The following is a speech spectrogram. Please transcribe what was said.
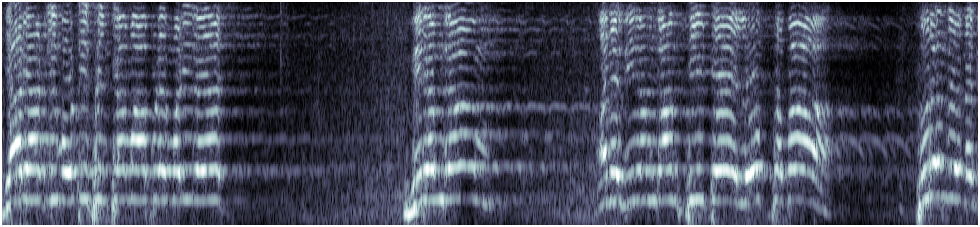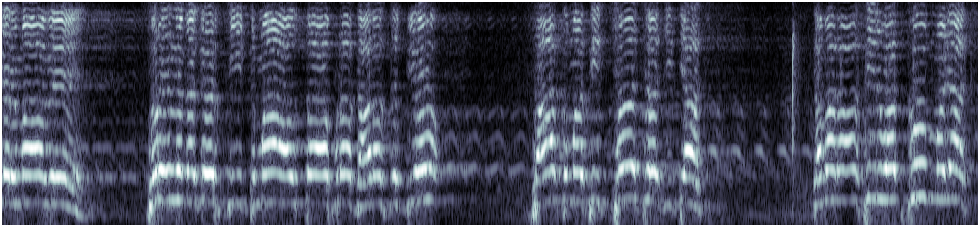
જ્યારે આટલી મોટી સંખ્યામાં આપણે મળી રહ્યા છીએ વિરમગામ અને વિરમગામ સીટે લોકસભા સુરેન્દ્રનગરમાં આવે. સુરેન્દ્રનગર સીટમાં આવતા આપણા ધારાસભ્યો સાતમાંથી છ છ જીત્યા છે. તમારા આશીર્વાદ ખૂબ મળ્યા છે.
